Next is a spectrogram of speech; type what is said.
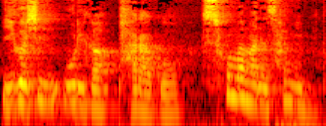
이것이 우리가 바라고 소망하는 삶입니다.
